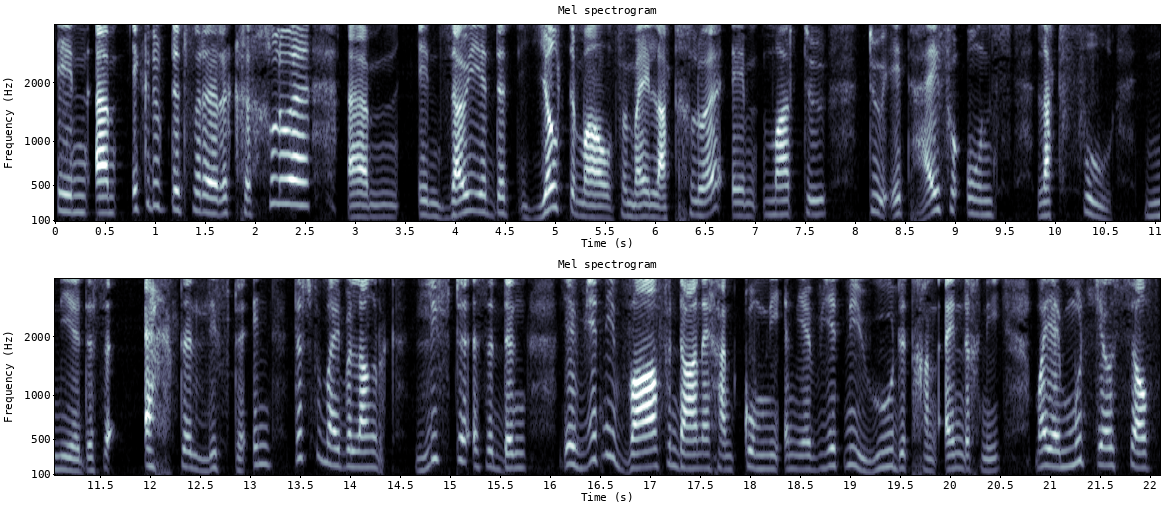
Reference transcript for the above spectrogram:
en um ek het ook dit vir 'n ruk geglo. Um en sou jy dit heeltemal vir my laat glo en maar toe toe het hy vir ons laat voel nee, dis 'n egte liefde en dis vir my belangrik. Liefde is 'n ding jy weet nie waar vandaan hy gaan kom nie en jy weet nie hoe dit gaan eindig nie, maar jy moet jouself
